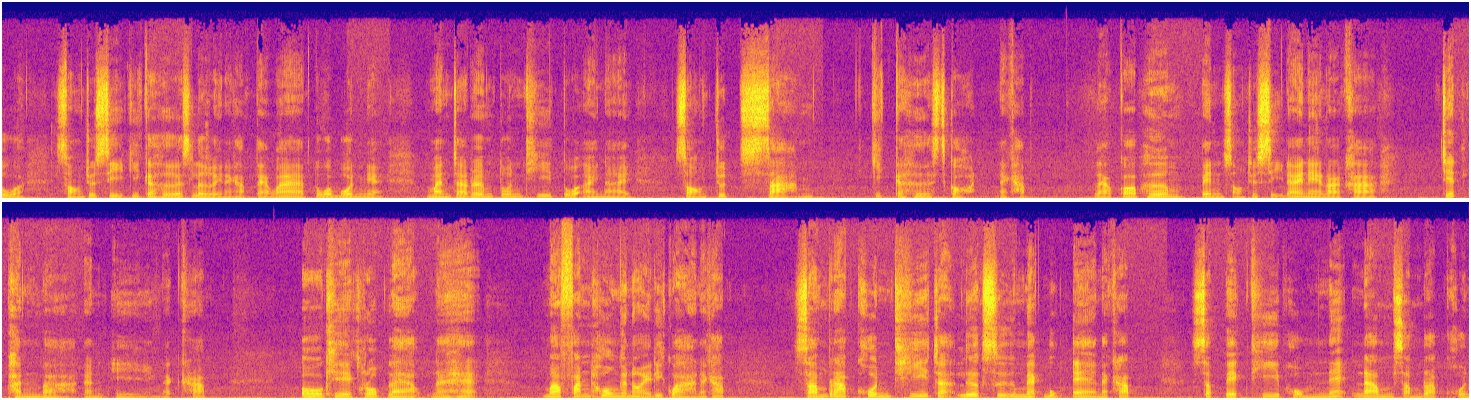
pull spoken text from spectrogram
ตัว 2.4 GHz เลยนะครับ แต่ว่าตัวบนเนี่ย มันจะเริ่มต้นที่ตัว i9 2.3 GHz ก่อนนะครับ แล้วก็เพิ่มเป็น 2.4 ได้ในราคา 7,000 บาทนั่นเองนะครับ โอเคครบแล้วนะฮะ มาฟันธงกันหน่อยดีกว่านะครับสำหรับคนที่จะเลือกซื้อ MacBook Air นะครับ สเปคที่ผมแนะนำสำหรับคน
